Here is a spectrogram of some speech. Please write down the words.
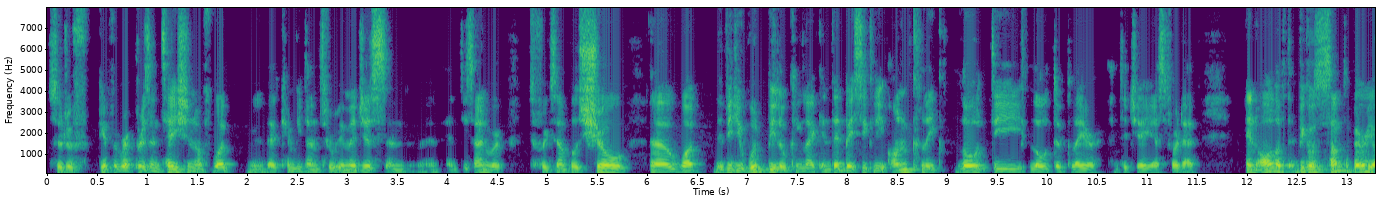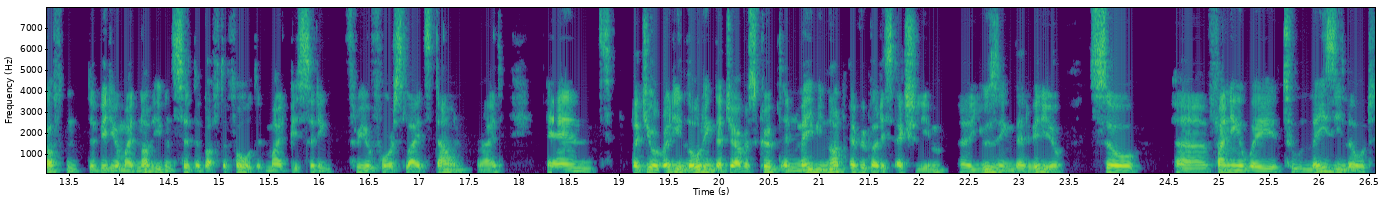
sort of give a representation of what that can be done through images and, and design work to, for example, show uh, what the video would be looking like, and then basically on click load the load the player and the JS for that. And all of that, because some very often the video might not even sit above the fold; it might be sitting three or four slides down, right? And but you're already loading that JavaScript, and maybe not everybody's actually uh, using that video. So uh, finding a way to lazy load,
